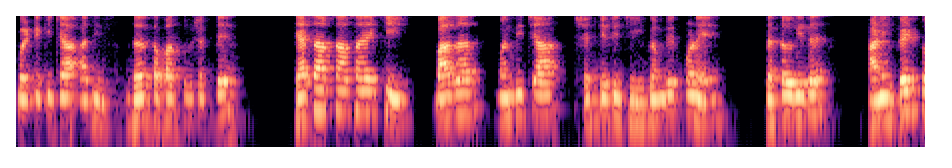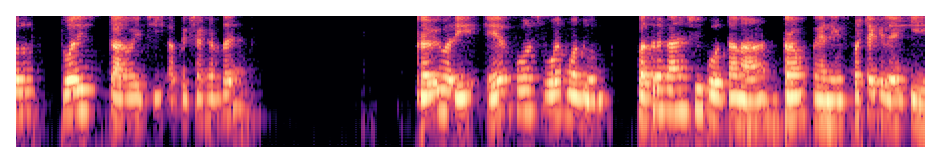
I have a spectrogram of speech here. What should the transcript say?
बैठकीच्या आधीच दर कपात करू शकते. याचा अर्थ असा आहे की बाजार मंदीच्या शक्यतेची गंभीरपणे दखल घेत आहे आणि फेड करून त्वरित कारवाईची अपेक्षा करत आहे रविवारी एअरफोर्स वन मधून पत्रकारांशी बोलताना ट्रम्प यांनी स्पष्ट केले की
